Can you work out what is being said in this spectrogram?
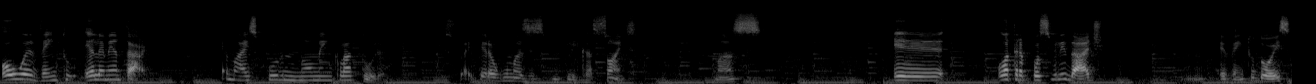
ou evento elementar. É mais por nomenclatura. Isso vai ter algumas implicações, mas... E outra possibilidade evento 2,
